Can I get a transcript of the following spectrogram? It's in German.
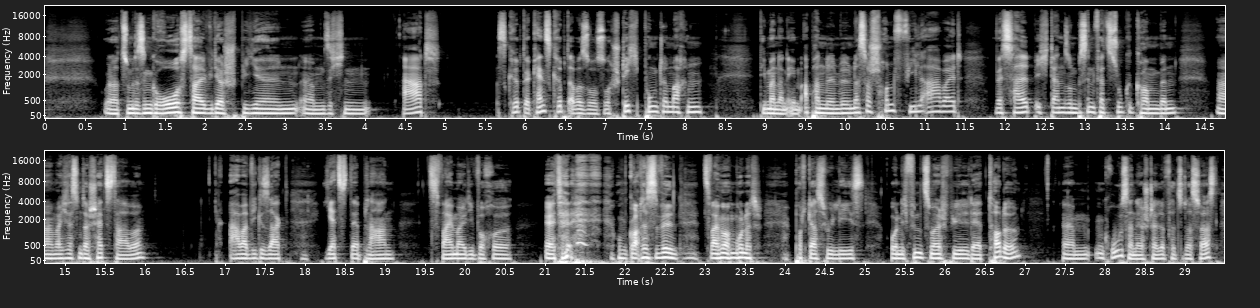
oder zumindest einen Großteil wieder spielen, ähm, sich eine Art Skript, kein Skript, aber so, so Stichpunkte machen, die man dann eben abhandeln will. Und das ist schon viel Arbeit, weshalb ich dann so ein bisschen in Verzug gekommen bin, äh, weil ich das unterschätzt habe. Aber wie gesagt, jetzt der Plan, zweimal die Woche, äh, um Gottes Willen, zweimal im Monat Podcast Release. Und ich finde zum Beispiel der Todde, ähm, ein Gruß an der Stelle, falls du das hörst,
